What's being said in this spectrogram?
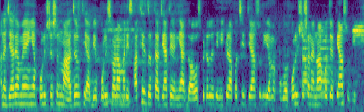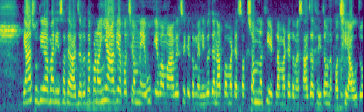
અને જ્યારે અમે અહીંયા પોલીસ સ્ટેશનમાં હાજર થયા, બે પોલીસવાળા અમારી સાથે જ હતા, જ્યાંથી અહીંયા હોસ્પિટલેથી નીકળ્યા પછી જ્યાં સુધી અમે પોલીસ સ્ટેશને ન પહોંચ્યા ત્યાં સુધી. ત્યાં સુધી અમારી સાથે હાજર હતા. પણ અહીંયા આવ્યા પછી અમને એવું કહેવામાં આવે છે કે તમે નિવેદન આપવા માટે સક્ષમ નથી, એટલા માટે તમે સાજા થઈ જાઓ ને પછી આવજો.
